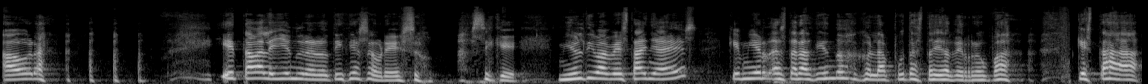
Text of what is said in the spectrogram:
Ahora. y estaba leyendo una noticia sobre eso. Así que mi última pestaña es qué mierda están haciendo con las putas tallas de ropa que está,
